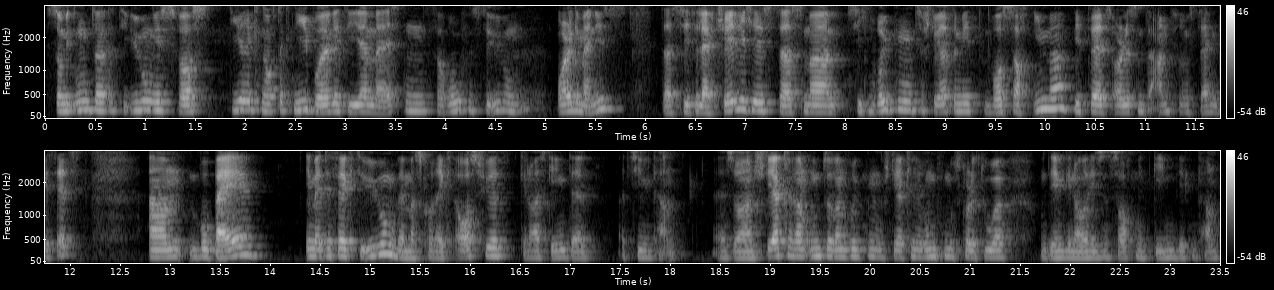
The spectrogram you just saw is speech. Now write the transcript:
so mitunter die Übung ist, was direkt nach der Kniebeuge die am meisten verrufenste Übung allgemein ist, dass sie vielleicht schädlich ist, dass man sich den Rücken zerstört damit, was auch immer, bitte jetzt alles unter Anführungszeichen gesetzt. Ähm, wobei im Endeffekt die Übung, wenn man es korrekt ausführt, genau das Gegenteil erzielen kann. Also einen stärkeren unteren Rücken, stärkere Rumpfmuskulatur und eben genau diesen Sachen entgegenwirken kann.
